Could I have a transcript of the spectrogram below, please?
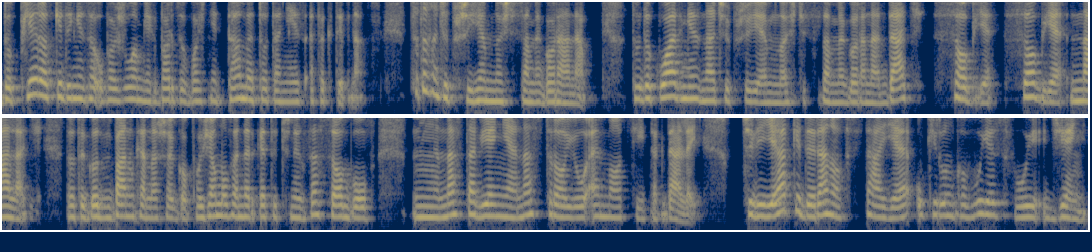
Dopiero kiedy nie zauważyłam, jak bardzo właśnie ta metoda nie jest efektywna. Co to znaczy przyjemność z samego rana? To dokładnie znaczy przyjemność z samego rana. Dać sobie, sobie nalać do tego dzbanka naszego poziomów energetycznych, zasobów, mm, nastawienia, nastroju, emocji itd. Czyli ja, kiedy rano wstaję, ukierunkowuję swój dzień,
